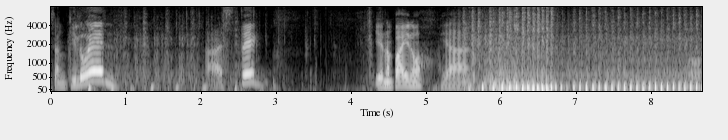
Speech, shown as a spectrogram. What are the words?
Isang kiloin. Astig. Yan ang pain, oh. Yan. Oh.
